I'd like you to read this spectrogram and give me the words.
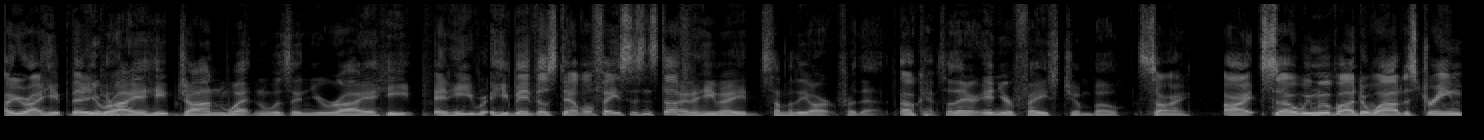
Oh, Uriah Heep. There you go. Uriah Heep. John Wetton was in Uriah Heep, And he he made those devil faces and stuff. and he made some of the art for that. Okay. So they're in your face, Jimbo. Sorry. All right, so we move on to Wildest Dream,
